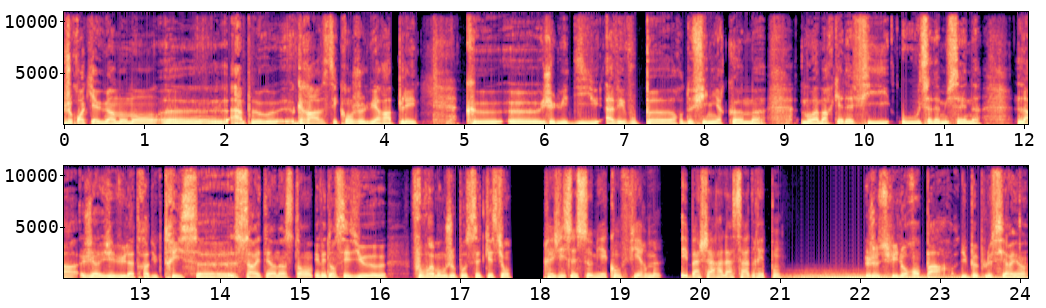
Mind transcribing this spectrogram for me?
Je crois qu'il y a eu un moment euh, un peu euh, grave, c'est quand je lui ai rappelé que euh, je lui ai dit avez-vous peur de finir comme Mohamed Kadhafi ou Saddam Hussein? Là, j'ai vu la traductrice s'arrêter un instant. Il y avait dans ses yeux faut vraiment que je pose cette question. Régis Le Sommier confirme et Bachar al-Assad répond. Je suis le rempart du peuple syrien.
